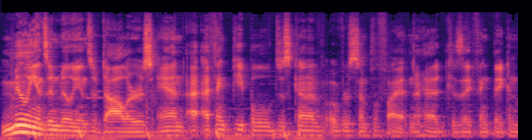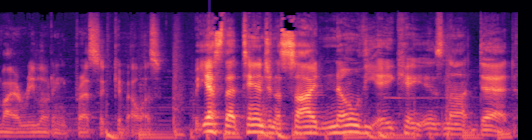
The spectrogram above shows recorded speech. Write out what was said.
millions and millions of dollars, and I, I think people just kind of oversimplify it in their head because they think they can buy a reloading press at Cabela's. But yes, that tangent aside, no, the AK is not dead.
